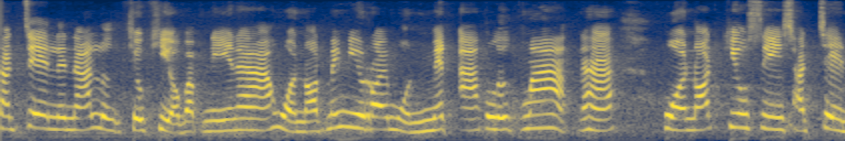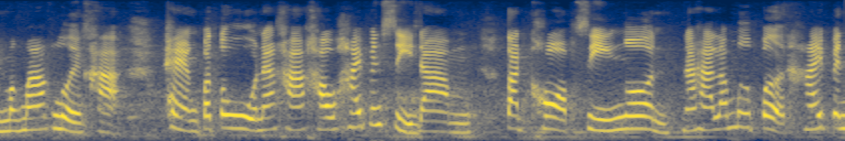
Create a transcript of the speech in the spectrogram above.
ชัดเจนเลยนะเหลืองเขียวๆแบบนี้นะคะ หัวน็อตไม่มีรอยหมุนเม็ดอาร์คลึกมากนะคะ หัวน็อต QC ชัดเจนมากๆเลยค่ะ แผงประตูนะคะเขาให้เป็นสีดำตัดขอบสีเงินนะคะ แล้วมือเปิดให้เป็น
